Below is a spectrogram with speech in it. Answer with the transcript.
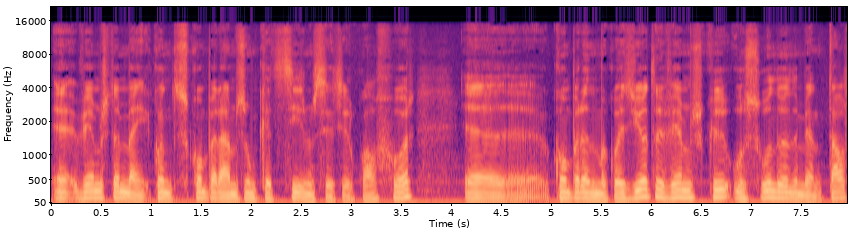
eh, vemos também, quando se compararmos um catecismo, seja qual for, comparando uma coisa e outra, vemos que o segundo mandamento, tal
